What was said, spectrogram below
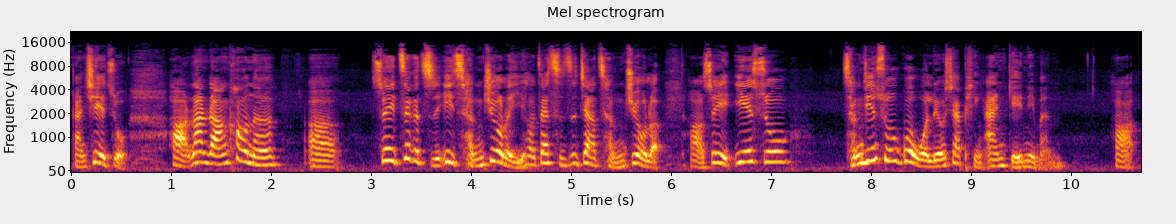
感谢主。好，那然后呢？呃。所以这个旨意成就了以后，在十字架成就了啊！所以耶稣曾经说过：“我留下平安给你们，好，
